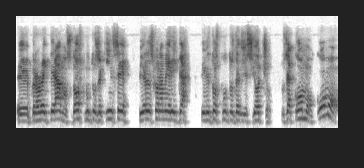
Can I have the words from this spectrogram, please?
eh, pero reiteramos, dos puntos de 15, pierdes con América, tienes dos puntos de 18. O sea, ¿cómo? ¿Cómo?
